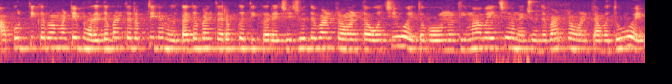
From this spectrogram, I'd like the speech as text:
આપૂર્તિ કરવા માટે ભારે દબાણ તરફથી ને હલકા દબાણ તરફ ગતિ કરે છે. જો દબાણ પ્રવણતા ઓછી હોય તો પવનો ધીમા હોય છે અને જો દબાણ પ્રવણતા વધુ હોય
